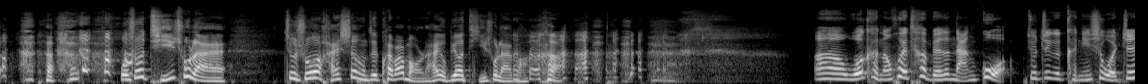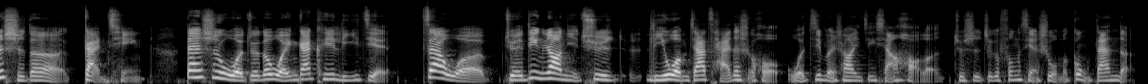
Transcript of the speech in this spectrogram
我说提出来，就说还剩这快八毛的，还有必要提出来吗？呃，我可能会特别的难过，就这个肯定是我真实的感情，但是我觉得我应该可以理解。在我决定让你去理我们家财的时候，我基本上已经想好了，就是这个风险是我们共担的，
